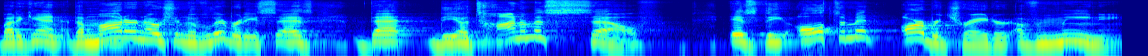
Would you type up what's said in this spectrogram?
But again, the modern notion of liberty says that the autonomous self is the ultimate arbitrator of meaning,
